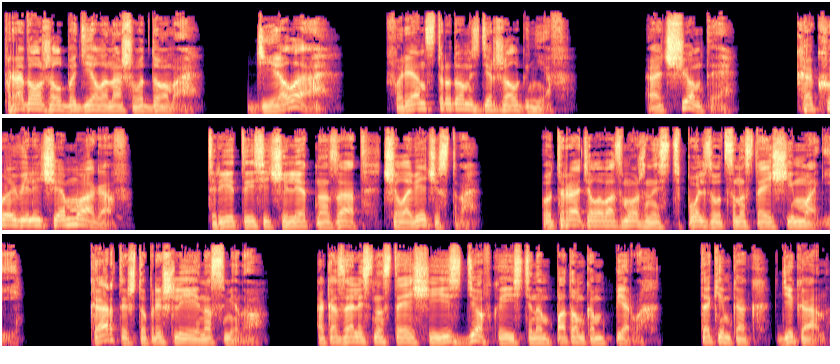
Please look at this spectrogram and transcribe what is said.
Продолжил бы дело нашего дома». «Дело?» Фариан с трудом сдержал гнев. «О чем ты? Какое величие магов! Три тысячи лет назад человечество утратила возможность пользоваться настоящей магией. Карты, что пришли ей на смену, оказались настоящей издевкой истинным потомкам первых, таким как Декан.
